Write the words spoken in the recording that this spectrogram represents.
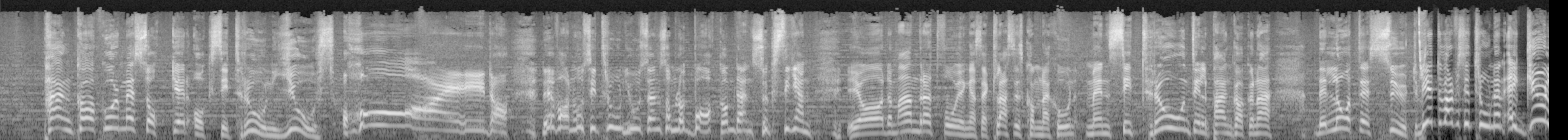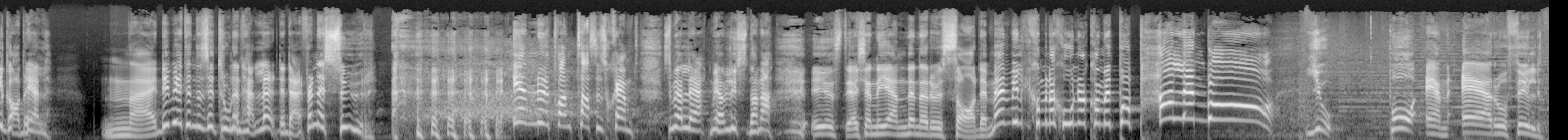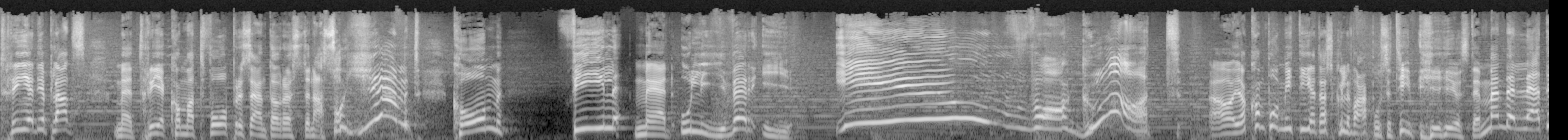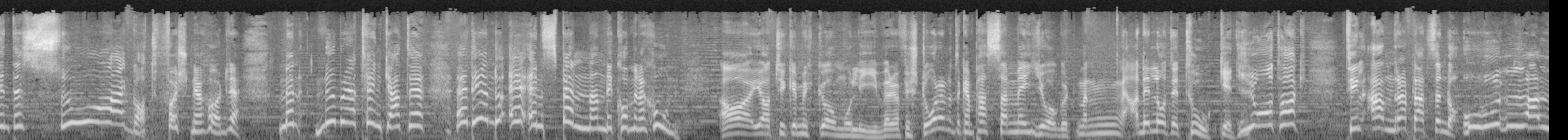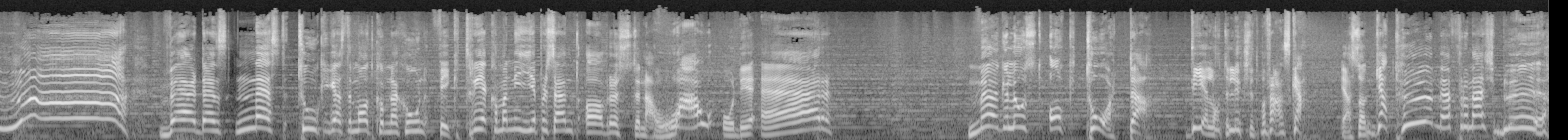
Pannkakor med socker och citronjuice. Oj då! Det var nog citronjuicen som låg bakom den succén. Ja, de andra två är en ganska klassisk kombination, men citron till pannkakorna, det låter surt. Vet du varför citronen är gul, Gabriel? Nej, det vet inte citronen heller. Det är därför den är sur. Ännu ett fantastiskt skämt som jag lärt mig av lyssnarna. Just det, jag känner igen det när du sa det. Men vilka kombinationer har kommit på pallen på en ärofylld tredje plats med 3,2 procent av rösterna. Så jämnt! Kom fil med oliver i. Eww, vad gott! Ja, jag kom på mitt i att jag skulle vara positiv. Just det, men det lät inte så gott först när jag hörde det. Men nu börjar jag tänka att eh, det ändå är en spännande kombination. Ja, jag tycker mycket om oliver. Jag förstår att det kan passa med yoghurt, men ja, det låter tokigt. Ja, tack! Till andra platsen då. Oh la la! Världens näst tokigaste matkombination fick 3,9% av rösterna. Wow! Och det är... Mögelost och tårta. Det låter lyxigt på franska. Jag sa gâteau med fromage bleu.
